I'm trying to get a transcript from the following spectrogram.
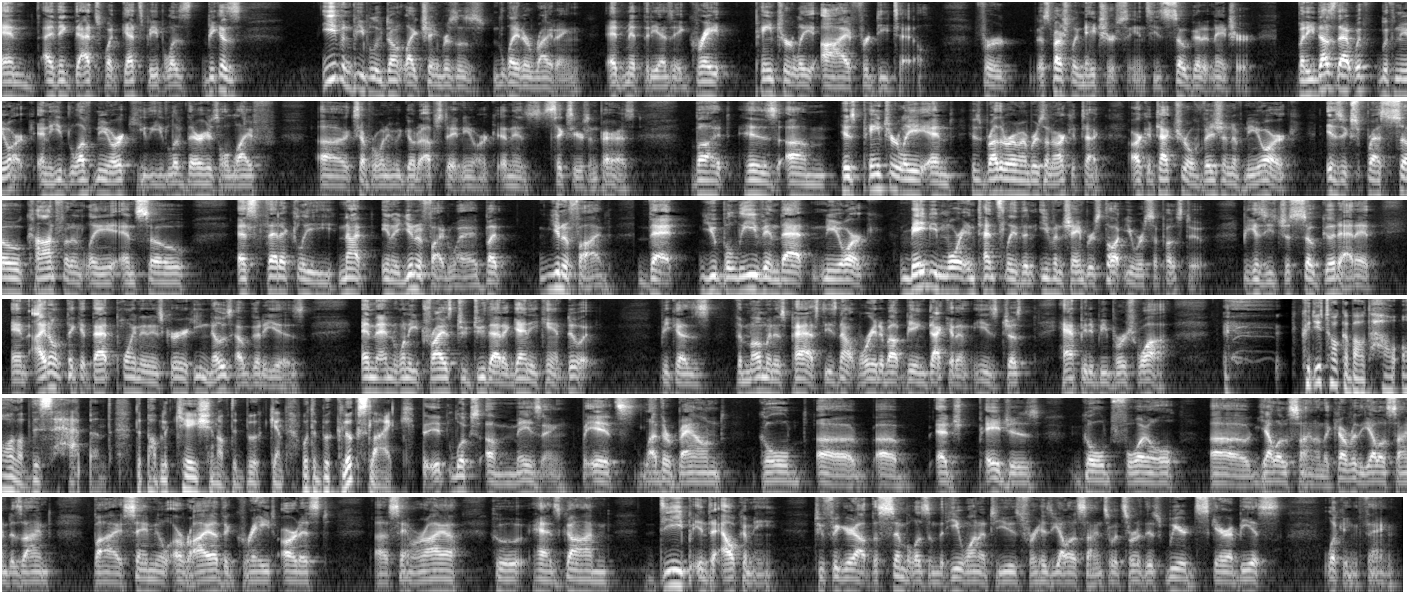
And I think that's what gets people is because even people who don't like Chambers' later writing admit that he has a great painterly eye for detail, for especially nature scenes. He's so good at nature. But he does that with, with New York, and he loved New York. He, he lived there his whole life, uh, except for when he would go to upstate New York and his six years in Paris. But his um, his painterly and his brother remembers an architect architectural vision of New York is expressed so confidently and so aesthetically, not in a unified way, but unified that you believe in that New York maybe more intensely than even Chambers thought you were supposed to because he's just so good at it. And I don't think at that point in his career he knows how good he is. And then when he tries to do that again, he can't do it because the moment is past. He's not worried about being decadent. He's just happy to be bourgeois. Could you talk about how all of this happened, the publication of the book, and what the book looks like? It looks amazing. It's leather bound, gold uh, uh, edged pages, gold foil, uh, yellow sign on the cover. The yellow sign designed by Samuel Araya, the great artist uh, Sam Araya, who has gone deep into alchemy to figure out the symbolism that he wanted to use for his yellow sign. So it's sort of this weird scarabaeus looking thing.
